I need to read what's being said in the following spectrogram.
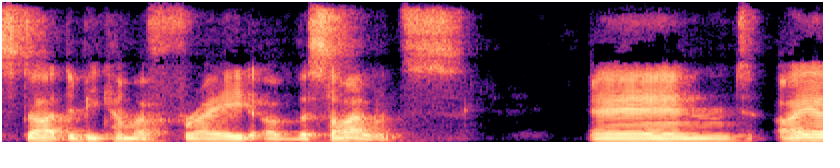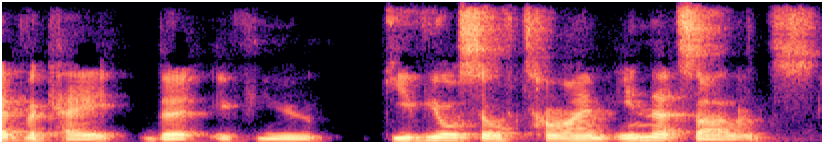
start to become afraid of the silence. And I advocate that if you give yourself time in that silence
